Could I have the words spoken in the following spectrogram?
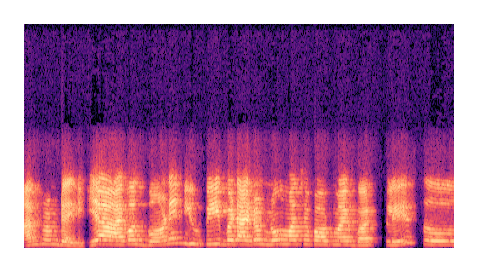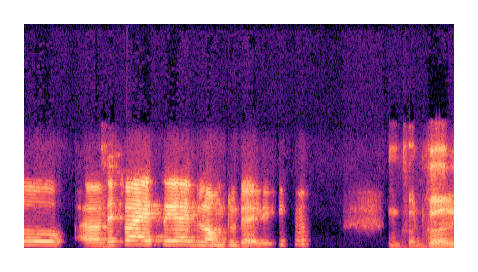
i'm from delhi yeah i was born in up but i don't know much about my birthplace so uh, that's why i say i belong to delhi Good girl.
